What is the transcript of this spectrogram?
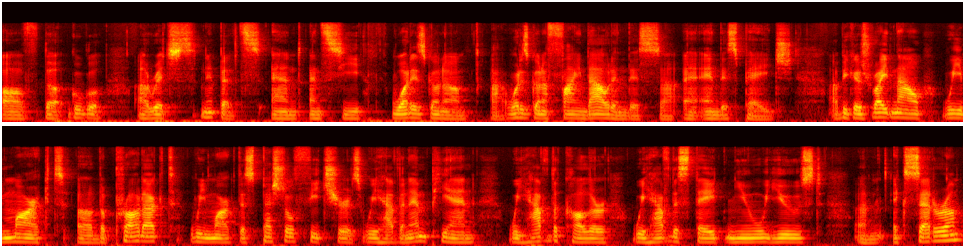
of the Google uh, rich snippets and and see what is gonna uh, what is gonna find out in this uh, in this page uh, because right now we marked uh, the product, we marked the special features, we have an MPN, we have the color, we have the state, new, used, um, etc.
